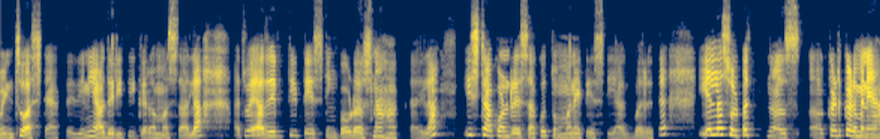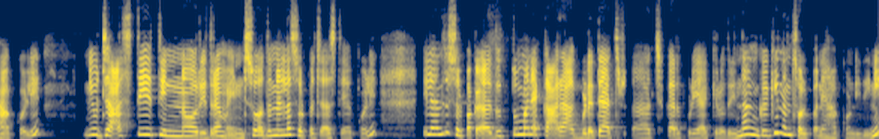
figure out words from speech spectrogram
ಮೆಣಸು ಅಷ್ಟೇ ಹಾಕ್ತಾ ಇದ್ದೀನಿ. ಯಾವುದೇ ರೀತಿ ಗರಂ ಮಸಾಲ ಅಥವಾ ಯಾವುದೇ ರೀತಿ ಟೇಸ್ಟಿಂಗ್ ಪೌಡರ್ಸ್ನ ಹಾಕ್ತಾ ಇಲ್ಲ. ಇಷ್ಟು ಹಾಕ್ಕೊಂಡ್ರೆ ಸಾಕು ತುಂಬಾ ಟೇಸ್ಟಿಯಾಗಿ ಬರುತ್ತೆ. ಎಲ್ಲ ಸ್ವಲ್ಪ ಕಡ್ಕಡ್ಮನೆ ಕಡಿಮೆನೇ ಹಾಕ್ಕೊಳ್ಳಿ. ನೀವು ಜಾಸ್ತಿ ತಿನ್ನೋರಿದ್ರೆ ಮೆಣಸು, ಅದನ್ನೆಲ್ಲ ಸ್ವಲ್ಪ ಜಾಸ್ತಿ ಹಾಕ್ಕೊಳ್ಳಿ. ಇಲ್ಲಾಂದರೆ ಸ್ವಲ್ಪ ಕ, ಅದು ತುಂಬಾ ಖಾರ ಆಗಿಬಿಡುತ್ತೆ. ಅಚ್ ಅಚ್ಚ ಖಾರದ ಪುಡಿ ಹಾಕಿರೋದ್ರಿಂದ ಹಂಗಾಗಿ ನಾನು ಸ್ವಲ್ಪನೇ ಹಾಕ್ಕೊಂಡಿದ್ದೀನಿ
